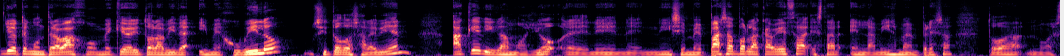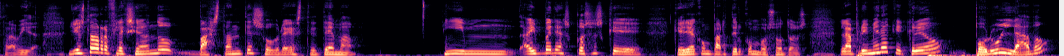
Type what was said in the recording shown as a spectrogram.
yo tengo un trabajo, me quedo ahí toda la vida y me jubilo, si todo sale bien, a que digamos yo eh, ni, se me pasa por la cabeza estar en la misma empresa toda nuestra vida. Yo he estado reflexionando bastante sobre este tema. Y mmm, hay varias cosas que quería compartir con vosotros. La primera que creo, por un lado,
